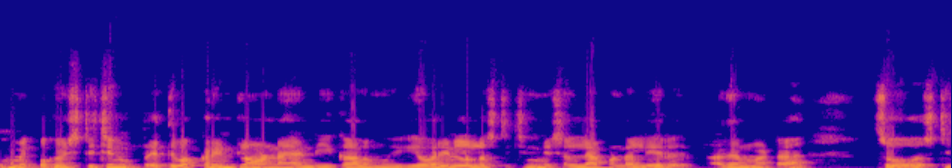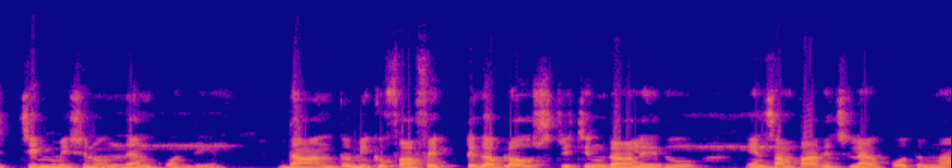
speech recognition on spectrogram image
ఒక- ఒక స్టిచ్చింగ్ ప్రతి ఒక్కరి ఇంట్లో ఉన్నాయండి ఈ కాలము. ఎవరి ఇళ్ళలో స్టిచ్చింగ్ మిషన్ లేకుండా లేరు అదనమాట. సో స్టిచ్చింగ్ మిషన్ ఉంది అనుకోండి దాంతో మీకు పర్ఫెక్ట్గా బ్లౌజ్ స్టిచ్చింగ్ రాలేదు నేను సంపాదించలేకపోతున్నా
